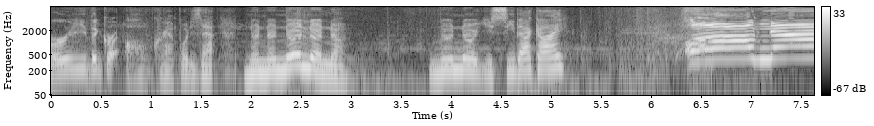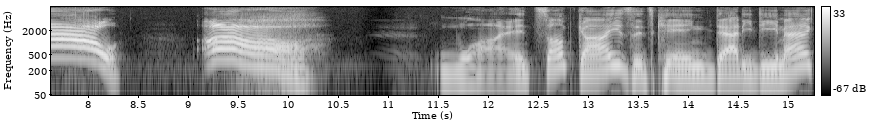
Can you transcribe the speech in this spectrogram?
Hurry the Oh, crap. What is that? No, no, no, no, no. No, no. You see that guy? Oh, no! Oh! What's up, guys? It's King Daddy D-Mac,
